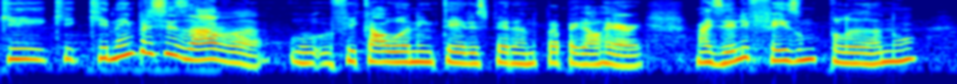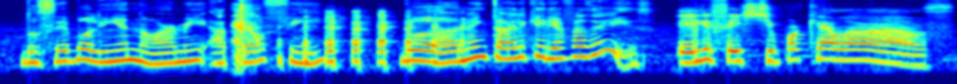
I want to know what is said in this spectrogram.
que, que, que nem precisava o- ficar o ano inteiro esperando pra pegar o Harry. Mas ele fez um plano do Cebolinha enorme até o fim do ano, então ele queria fazer isso. Ele fez tipo aquelas.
